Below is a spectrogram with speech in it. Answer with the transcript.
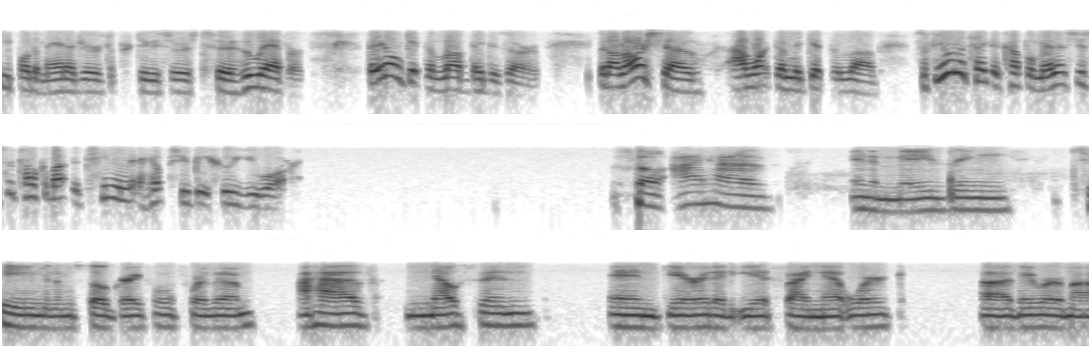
people to managers to producers to whoever. They don't get the love they deserve. But on our show, I want them to get the love. So if you want to take a couple minutes just to talk about the team that helps you be who you are. So I have an amazing team, and I'm so grateful for them. I have Nelson and Garrett at ESI Network. Uh, they were my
